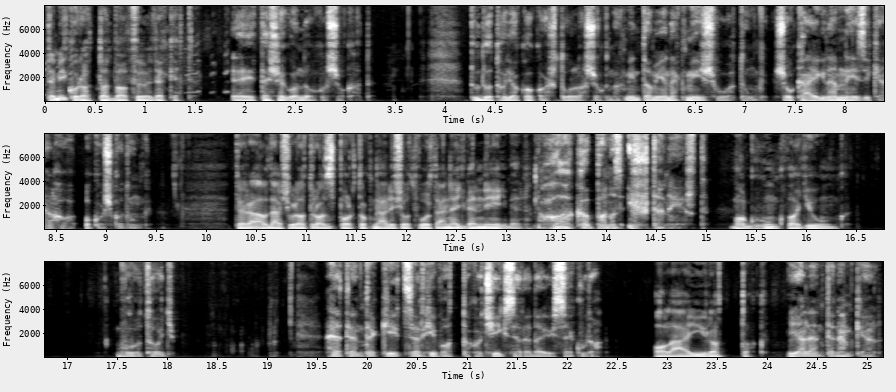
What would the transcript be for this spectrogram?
Te mikor adtad be a földeket? É, te se gondolkos sokat. Tudod, hogy a kakastollasoknak, mint amilyenek mi is voltunk, sokáig nem nézik el, ha okoskodunk. Te ráadásul a transportoknál is ott voltál 44-ben. Halkabban az Istenért. Magunk vagyunk. Volt, hogy hetente kétszer hivattak a csíkszeredei szekura. Aláírattak? Jelentenem kell.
